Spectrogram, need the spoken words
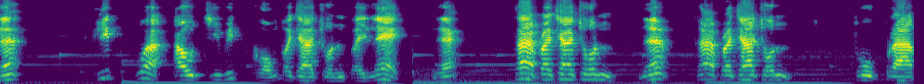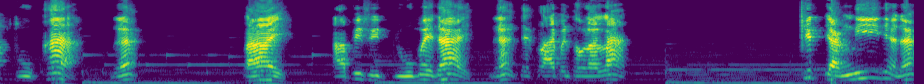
นะคิดว่าเอาชีวิตของประชาชนไปแลกนะ ถ้าประชาชนนะถ้าประชาชนถูกปราบถูกฆ่านะตายอภิสิทธิ์อยู่ไม่ได้นะจะกลายเป็นโทรราชคิดอย่างนี้เนี่ยนะ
